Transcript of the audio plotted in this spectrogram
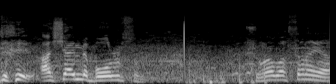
Aşağı inme boğulursun. Şuna baksana ya.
